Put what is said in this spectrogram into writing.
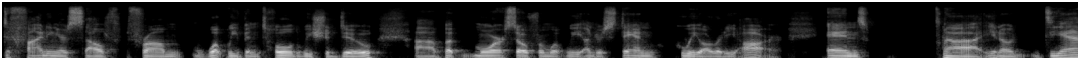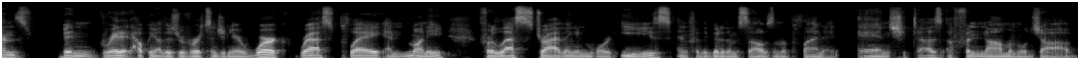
defining yourself from what we've been told we should do uh, but more so from what we understand who we already are. And uh, you know deanne's been great at helping others reverse engineer work, rest, play, and money for less striving and more ease and for the good of themselves and the planet. And she does a phenomenal job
